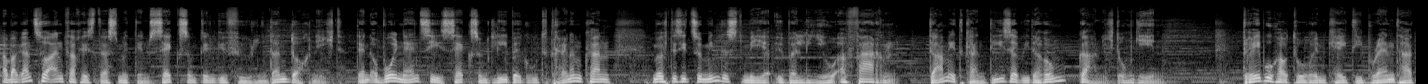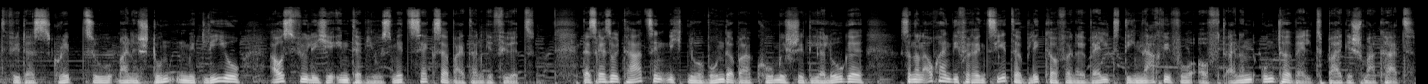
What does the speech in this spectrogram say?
Aber ganz so einfach ist das mit dem Sex und den Gefühlen dann doch nicht. Denn obwohl Nancy Sex und Liebe gut trennen kann, möchte sie zumindest mehr über Leo erfahren. Damit kann dieser wiederum gar nicht umgehen. Drehbuchautorin Katie Brandt hat für das Skript zu Meine Stunden mit Leo ausführliche Interviews mit Sexarbeitern geführt. Das Resultat sind nicht nur wunderbar komische Dialoge, sondern auch ein differenzierter Blick auf eine Welt, die nach wie vor oft einen Unterweltbeigeschmack hat.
